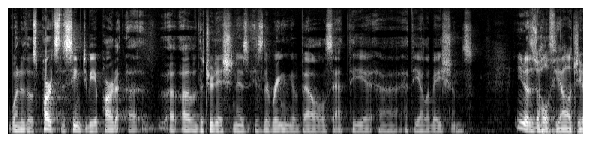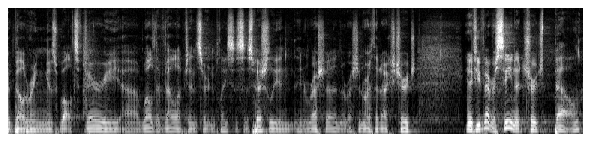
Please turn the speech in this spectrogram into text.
one of those parts that seem to be a part of, uh, of the tradition is is the ringing of bells at the uh, at the elevations. You know, there's a whole theology of bell ringing as well. It's very uh, well developed in certain places, especially in, in Russia and the Russian Orthodox Church. And if you've ever seen a church bell,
